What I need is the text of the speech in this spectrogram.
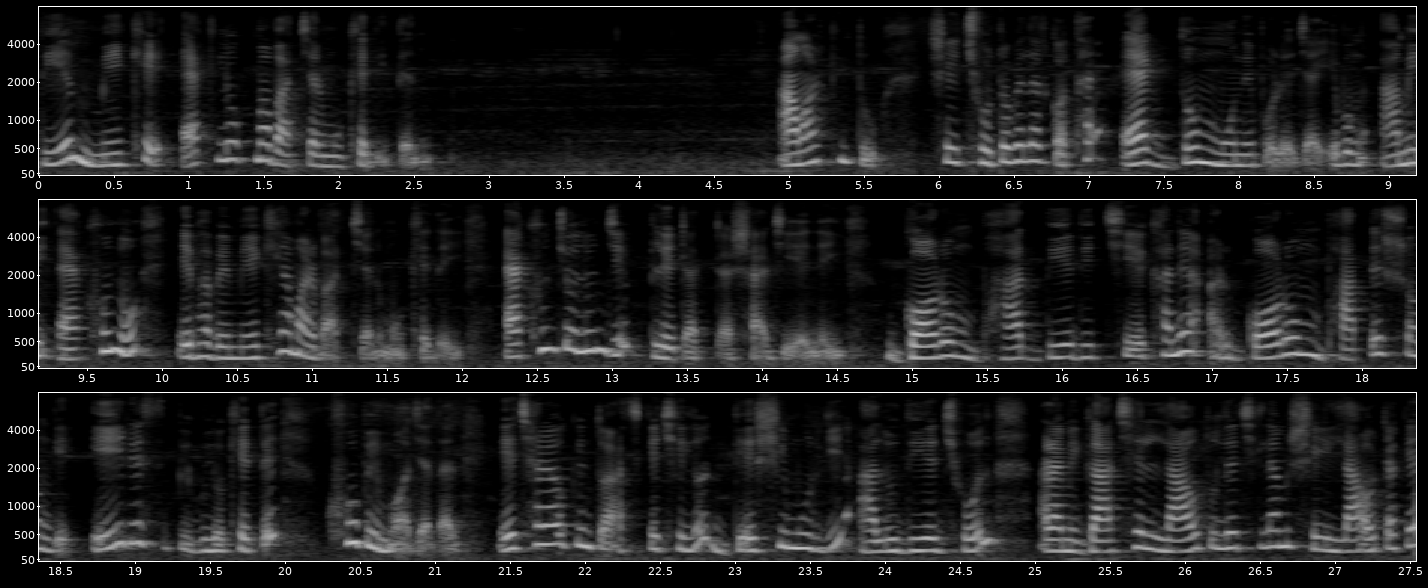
দিয়ে মেখে এক লোকমা বাচ্চার মুখে দিতেন। আমার কিন্তু সেই ছোটোবেলার কথা একদম মনে পড়ে যায় এবং আমি এখনও এভাবে মেখে আমার বাচ্চার মুখে দেই। এখন চলুন যে প্লেটারটা সাজিয়ে নেই। গরম ভাত দিয়ে দিচ্ছি এখানে আর গরম ভাতের সঙ্গে এই রেসিপিগুলো খেতে খুবই মজাদার। এছাড়াও কিন্তু আজকে ছিল দেশি মুরগি আলু দিয়ে ঝোল আর আমি গাছের লাউ তুলেছিলাম, সেই লাউটাকে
